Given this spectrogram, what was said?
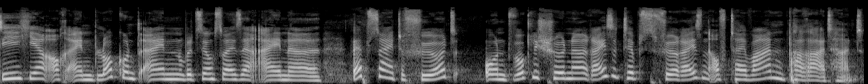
die hier auch einen Blog und einen beziehungsweise eine Webseite führt und wirklich schöne Reisetipps für Reisen auf Taiwan parat hat.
